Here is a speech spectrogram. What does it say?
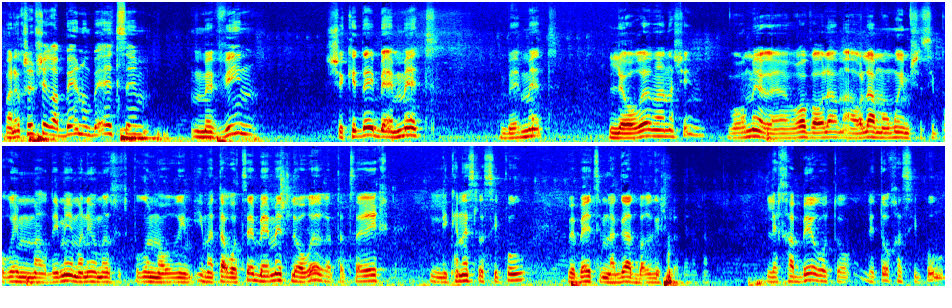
ואני חושב שרבנו בעצם מבין שכדי באמת, באמת לעורר אנשים, והוא אומר, רוב העולם, העולם אומרים שסיפורים מרדימים, אני אומר שסיפורים מעוררים. אם אתה רוצה באמת לעורר, אתה צריך להיכנס לסיפור ובעצם לגעת ברגש של הבן אדם. לחבר אותו לתוך הסיפור,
